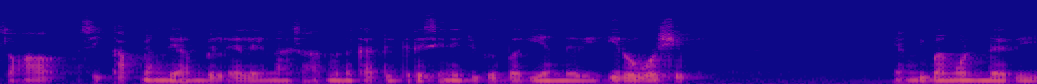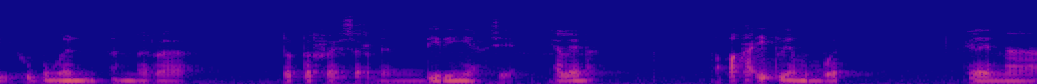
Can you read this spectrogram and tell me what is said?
soal sikap yang diambil Elena saat mendekati Grace ini juga bagian dari hero worship yang dibangun dari hubungan antara Dr. Fraser dan dirinya si Elena. Apakah itu yang membuat Elena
